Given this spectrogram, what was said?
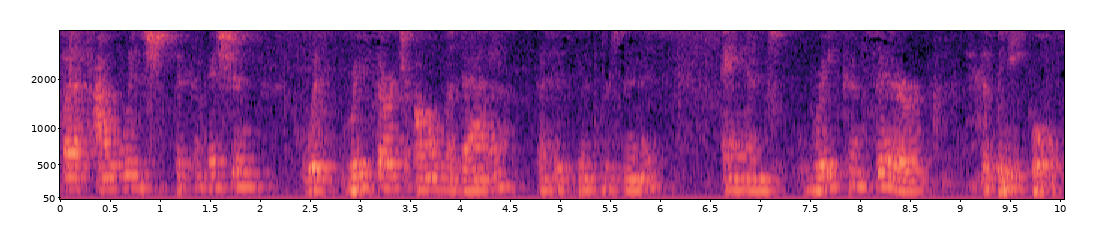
but I wish the commission would research all the data that has been presented and reconsider the people,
